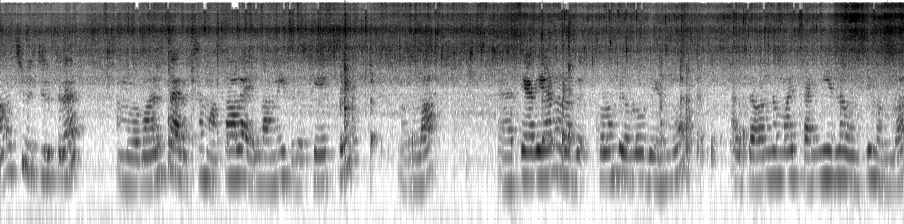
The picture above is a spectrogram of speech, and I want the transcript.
அரைச்சி வச்சிருக்கிற நம்ம வறுத்து அரைச்ச மசாலா எல்லாமே இதில் சேர்த்து நல்லா தேவையான அளவு குழம்பு எவ்வளோ வேணுமோ அதுக்கு தகுந்த மாதிரி தண்ணியெல்லாம் ஊற்றி நல்லா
